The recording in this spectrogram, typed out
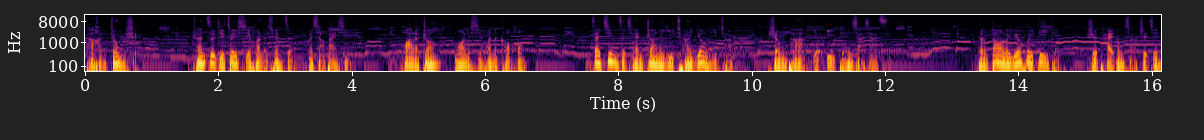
他很重视，穿自己最喜欢的裙子和小白鞋，化了妆，抹了喜欢的口红，在镜子前转了一圈又一圈，生怕有一点小瑕疵。等到了约会地点，是台东小吃街，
